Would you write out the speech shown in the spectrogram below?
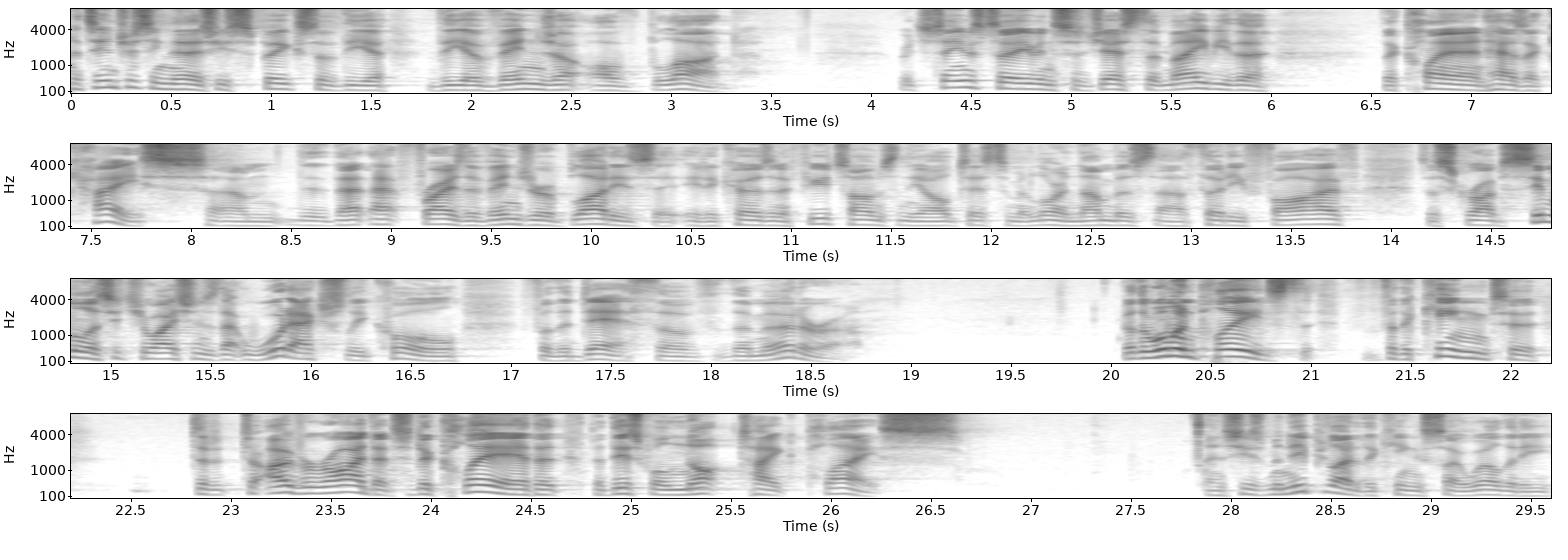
It's interesting there she speaks of the, the avenger of blood, which seems to even suggest that maybe the, the clan has a case. Um, that, that phrase, avenger of blood, is it occurs in a few times in the Old Testament law. In Numbers uh, 35, describes similar situations that would actually call for the death of the murderer. But the woman pleads for the king to, to, to override that, to declare that, that this will not take place. And she's manipulated the king so well that he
